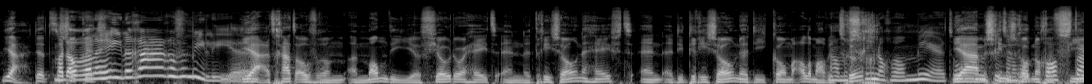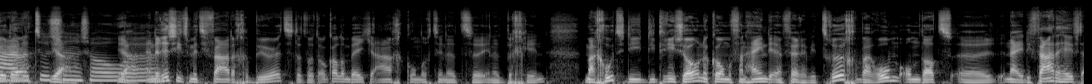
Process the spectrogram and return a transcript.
ja. Dat maar dan wel een hele rare familie. Ja, het gaat over een, een man die Fyodor heet en drie zonen heeft. En die drie zonen die komen allemaal weer nou, terug. Misschien nog wel meer, toch? Ja, misschien is er ook nog een vierde. Tussen ja. En zo, ja, en er is iets met die vader gebeurd. Dat wordt ook al een beetje aangekondigd in het, in het het begin. Maar goed, die, die drie zonen komen van heinde en verre weer terug. Waarom? Omdat uh, nou ja, die vader heeft,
